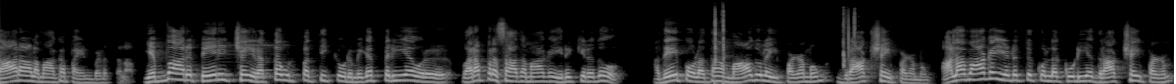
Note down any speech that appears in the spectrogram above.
தாராளமாக பயன்படுத்தலாம். எவ்வாறு பேரீச்சை இரத்த உற்பத்திக்கு ஒரு மிகப்பெரிய ஒரு வரப்பிரசாதமாக இருக்கிறதோ அதே போல தான் மாதுளை பழமும் திராட்சை பழமும். அளவாக எடுத்துக்கொள்ளக்கூடிய திராட்சை பழம்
